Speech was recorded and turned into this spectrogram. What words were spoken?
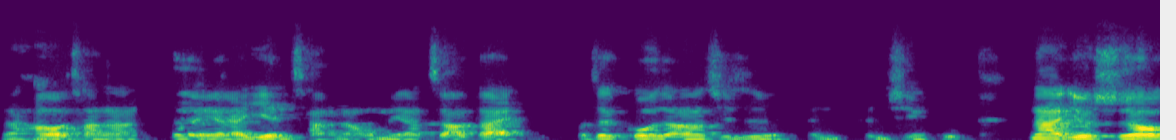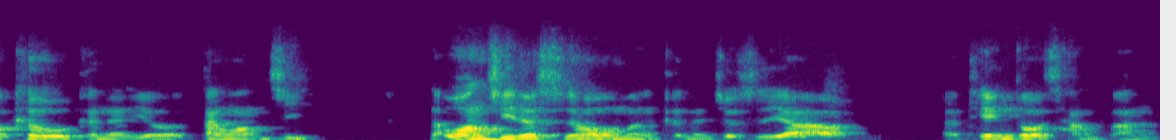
然后常常客人要来验厂，然后我们要招待。我这个过程当中其实很很辛苦，那有时候客户可能有淡旺季，那旺季的时候我们可能就是要呃添购厂房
